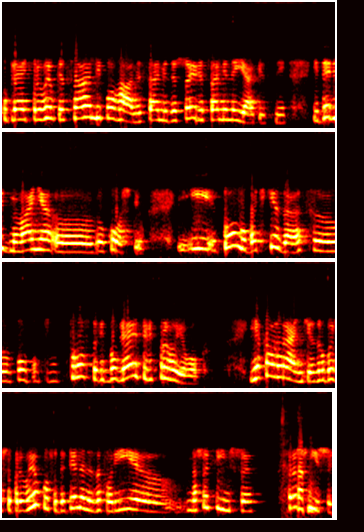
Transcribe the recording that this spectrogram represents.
купляють прививки самі погані, самі дешеві, самі неякісні. Іде відмивання е, коштів. І тому батьки зараз е, просто відмовляються від прививок. Яка гарантія, зробивши прививку, що дитина не захворіє е, на щось інше, страшніше,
